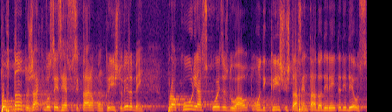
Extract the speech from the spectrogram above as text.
Portanto, já que vocês ressuscitaram com Cristo, veja bem, procure as coisas do alto, onde Cristo está sentado à direita de Deus.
